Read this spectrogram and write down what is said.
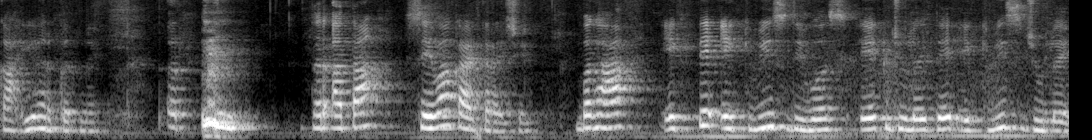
काही हरकत नाही. तर तर आता सेवा काय करायची? बघा एक ते एकवीस दिवस एक जुलै ते एकवीस जुलै.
